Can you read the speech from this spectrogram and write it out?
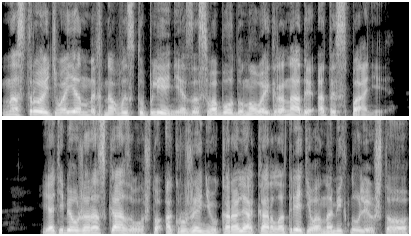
Настроить военных на выступление за свободу Новой Гранады от Испании. Я тебе уже рассказывал, что окружению короля Карла III намекнули, что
